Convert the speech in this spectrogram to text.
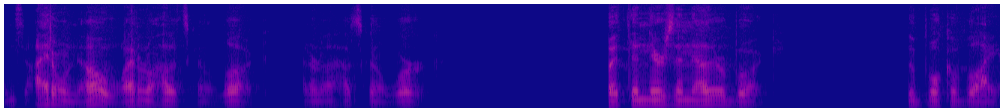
instant? I don't know. I don't know how it's going to look. I don't know how it's going to work. But then there's another book, the book of life.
